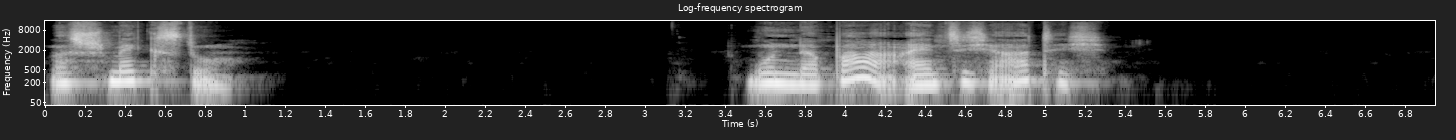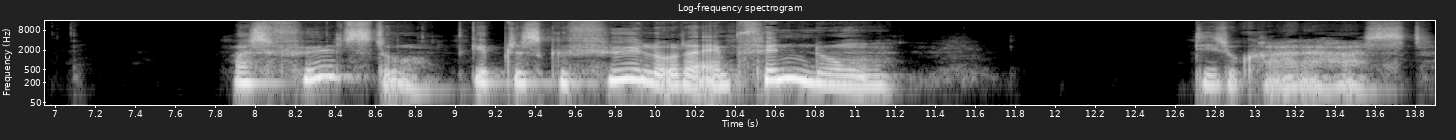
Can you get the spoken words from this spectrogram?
Was schmeckst du? Wunderbar, einzigartig. Was fühlst du? Gibt es Gefühle oder Empfindungen, die du gerade hast?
